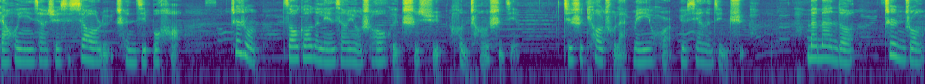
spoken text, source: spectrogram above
然后影响学习效率，成绩不好。这种糟糕的联想有时候会持续很长时间，即使跳出来，没一会儿又陷了进去，慢慢的。症状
